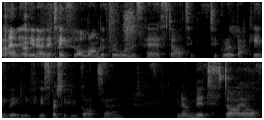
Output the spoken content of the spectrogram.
and you know, and it takes a lot longer for a woman's hairstyle to, to grow back in, really, if you, especially if you've got, uh, you know, mid style.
